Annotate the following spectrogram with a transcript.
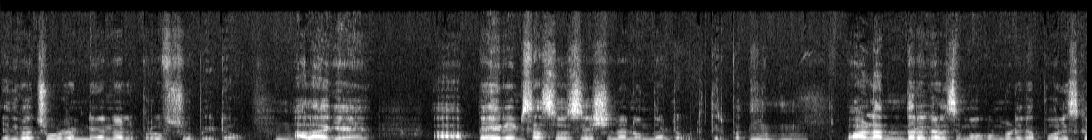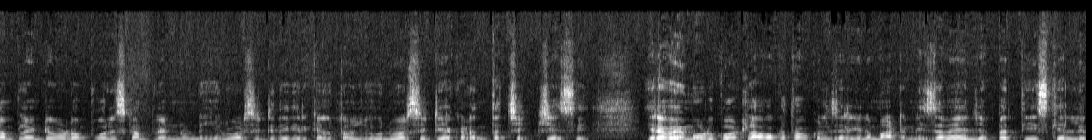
ఇదిగో చూడండి అని వాళ్ళు ప్రూఫ్ చూపించడం అలాగే పేరెంట్స్ అసోసియేషన్ అని ఉందంట ఒకటి తిరుపతి వాళ్ళందరూ కలిసి మూకుమ్మడిగా పోలీస్ కంప్లైంట్ ఇవ్వడం పోలీస్ కంప్లైంట్ నుండి యూనివర్సిటీ దగ్గరికి వెళ్ళటం యూనివర్సిటీ అక్కడంతా చెక్ చేసి ఇరవై మూడు కోట్ల అవకతవకలు జరిగిన మాట నిజమే అని చెప్పి తీసుకెళ్ళి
